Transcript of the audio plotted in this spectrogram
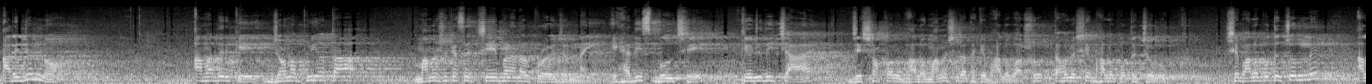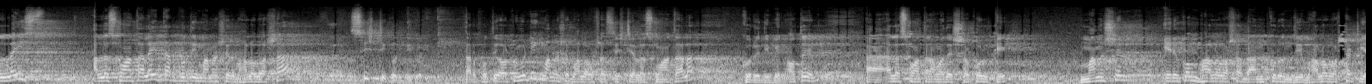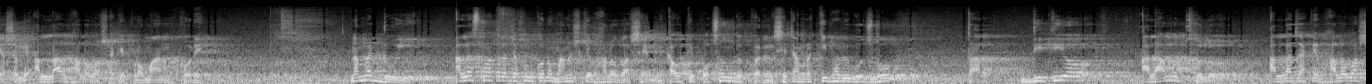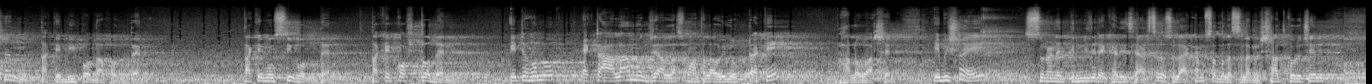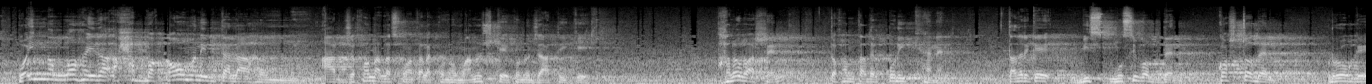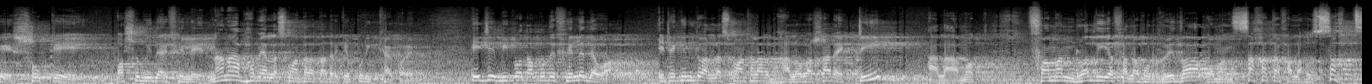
আর জন্য আমাদেরকে জনপ্রিয়তা মানুষের কাছে চেয়ে বেড়ানোর প্রয়োজন নাই। এই হাদিস বলছে, কেউ যদি চায় যে সকল ভালো মানুষেরা তাকে ভালোবাসুক, তাহলে সে ভালো পথে চলুক। সে ভালো পথে চললে আল্লাহ আল্লাহ সুমাতালাই তার প্রতি মানুষের ভালোবাসা সৃষ্টি করে দিবেন। তার প্রতি অটোমেটিক মানুষের ভালোবাসা সৃষ্টি আল্লাহ সুমাতালা করে দিবেন। অতএব আল্লাহ সুমাতালা আমাদের সকলকে মানুষের এরকম ভালোবাসা দান করুন যে ভালোবাসাটি আসলে আল্লাহর ভালোবাসাকে প্রমাণ করে। নাম্বার দুই, আল্লাহ সুমাতারা যখন কোনো মানুষকে ভালোবাসেন, কাউকে পছন্দ করেন, সেটা আমরা কীভাবে বুঝব? তার দ্বিতীয় আলামত হলো, আল্লাহ যাকে ভালোবাসেন, তাকে বিপদ আপদ দেন। তাকে মুসিবত দেন, তাকে কষ্ট দেন। এটা হলো একটা আলামত যে আল্লাহ সুমাতালা ওই লোকটাকে ভালোবাসেন। এ বিষয়ে সুনানি তিরমিজের এক হাদিসে আসছে, রসুল আকরাম সাল্লাহ সাল্লামের সাদ করেছেন ওয়াইনাল্লাহ ইদা আহাব্বা আর যখন আল্লাহ তাআলা কোনো মানুষকে, কোনো জাতিকে ভালোবাসেন, তখন তাদের পরীক্ষা নেন। তাদেরকে মুসিবত দেন, কষ্ট দেন, রোগে, শোকে, অসুবিধায় ফেলে নানাভাবে আল্লাহ সুমাতালা তাদেরকে পরীক্ষা করেন। এই যে বিপদ আপদে ফেলে দেওয়া, এটা কিন্তু আল্লাহ সুমাতালার ভালোবাসার একটি আলামত। ফমান রদিয়া ফালাহুর রেদা ওমান সাহাতা ফালাহু সাহত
